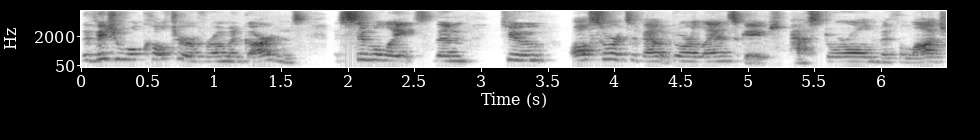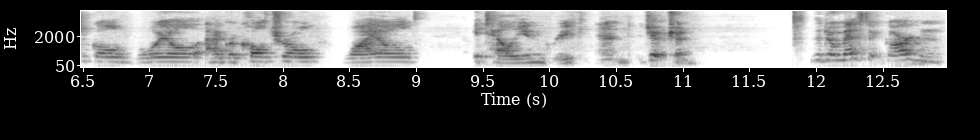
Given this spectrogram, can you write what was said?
The visual culture of Roman gardens assimilates them to all sorts of outdoor landscapes pastoral, mythological, royal, agricultural, wild, Italian, Greek, and Egyptian. The domestic garden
